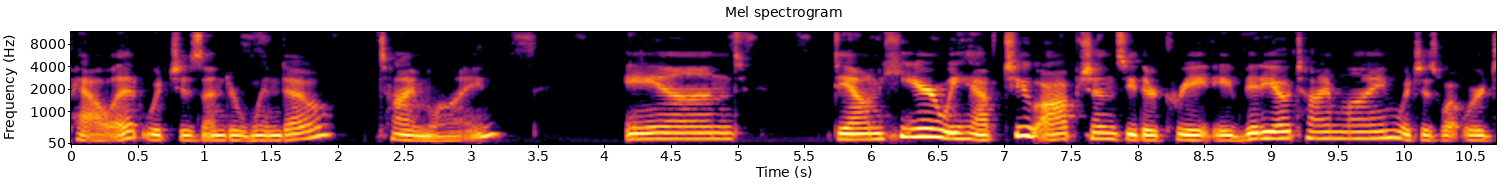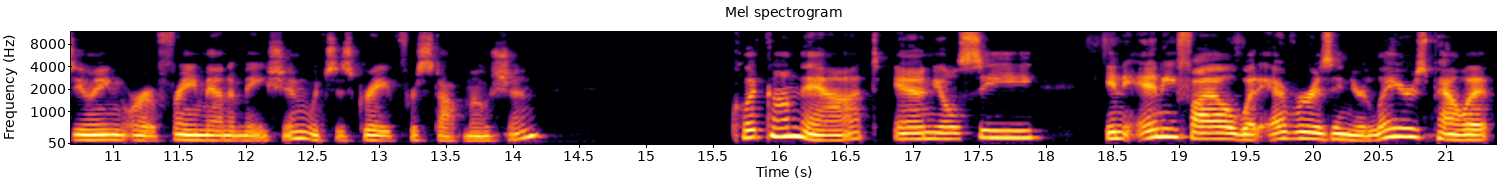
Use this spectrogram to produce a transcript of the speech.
palette, which is under Window, Timeline, and down here we have two options, either create a video timeline, which is what we're doing, or a frame animation, which is great for stop motion. Click on that and you'll see in any file, whatever is in your layers palette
